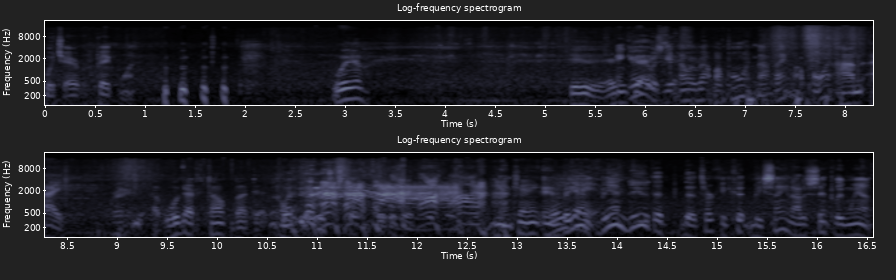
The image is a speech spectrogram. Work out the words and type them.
whichever pick one. Well, dude, And Gary was getting on about my point, and I think my point. I'm, hey, we got to talk about that point. Well, it's just that- you can't and do ben, that. ben knew that the turkey couldn't be seen. I just simply went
